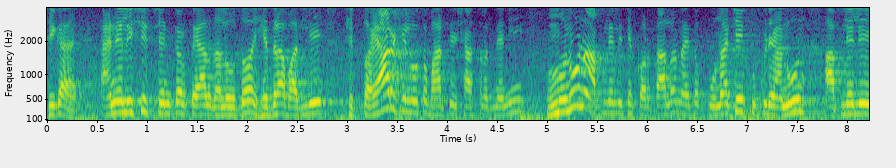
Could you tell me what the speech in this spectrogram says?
ठीक आहे ॲनालिसिस सेंटर तयार झालं होतं हैदराबादले. ते तयार केलं होतं भारतीय शास्त्रज्ञांनी. म्हणून आपल्याला ते करता आलं नाही तर कोणाचेही तुकडे आणून आपल्याला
